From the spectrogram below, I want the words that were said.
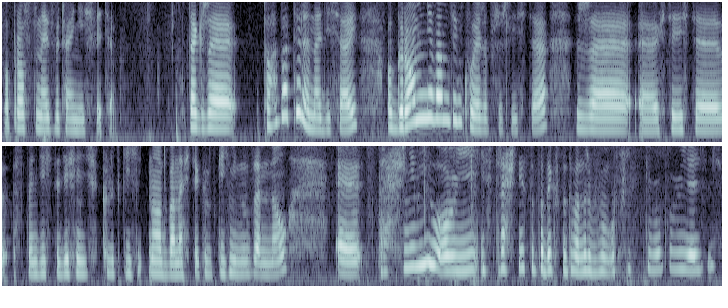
Po prostu najzwyczajniej w świecie. Także to chyba tyle na dzisiaj. Ogromnie Wam dziękuję, że przyszliście, że e, chcieliście spędzić te 10 krótkich, no 12 krótkich minut ze mną. E, strasznie miło mi i strasznie jestem podekscytowana, żeby Wam o wszystkim opowiedzieć.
